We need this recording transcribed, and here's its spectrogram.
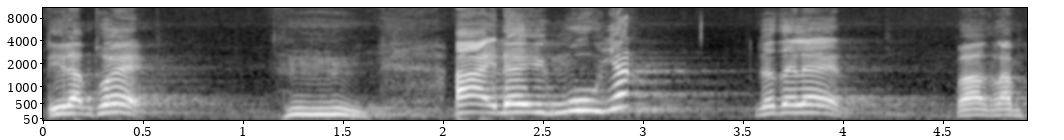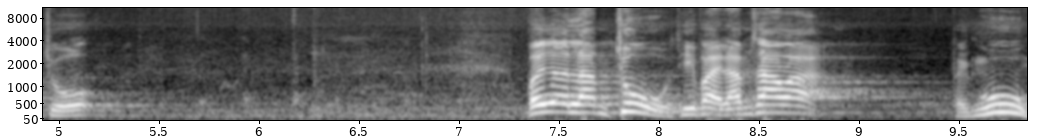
đi làm thuê. Ai đây ngu nhất? Giơ tay lên. Vâng làm chủ. Bây giờ làm chủ thì phải làm sao ạ? Phải ngu,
